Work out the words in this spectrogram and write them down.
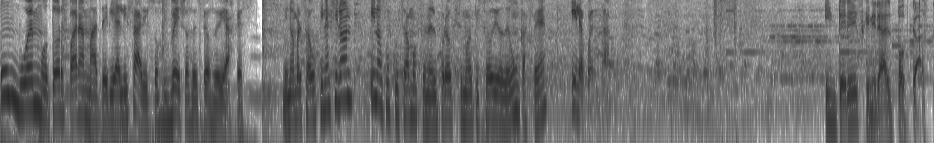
un buen motor para materializar esos bellos deseos de viajes. Mi nombre es Agustina Girón y nos escuchamos en el próximo episodio de Un Café y la cuenta. Interés General Podcast.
